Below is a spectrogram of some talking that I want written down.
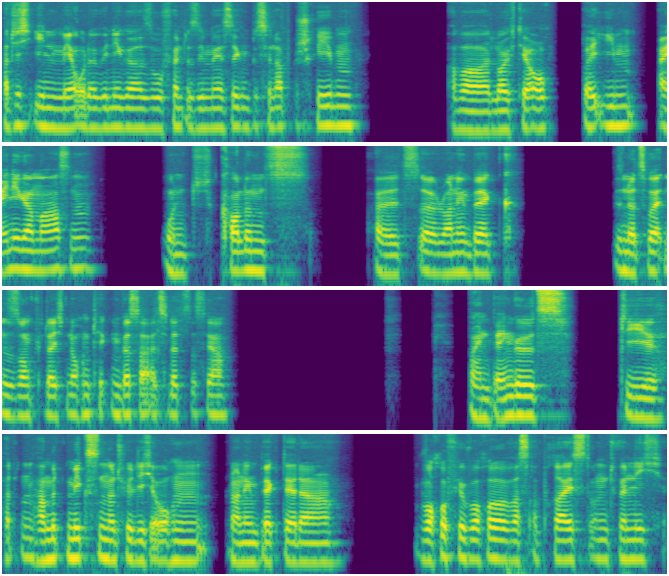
hatte ich ihn mehr oder weniger so fantasymäßig ein bisschen abgeschrieben. Aber läuft ja auch bei ihm einigermaßen. Und Collins als äh, Running Back in der zweiten Saison vielleicht noch einen Ticken besser als letztes Jahr. Bei den Bengals, die hatten, haben mit Mixen natürlich auch einen Running Back, der da Woche für Woche was abreißt und wenn nicht,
